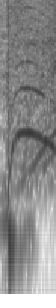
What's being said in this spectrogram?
Yeah.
